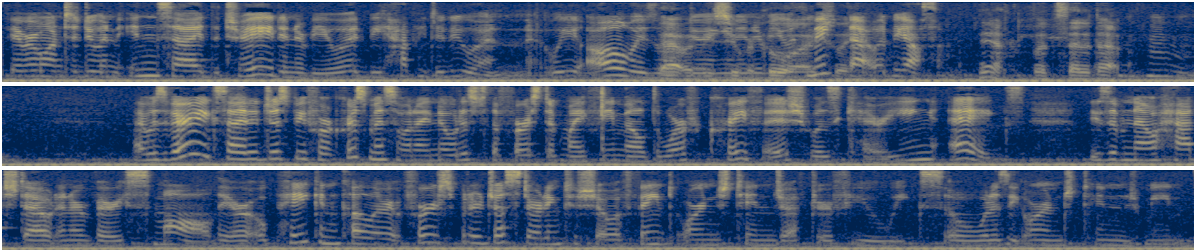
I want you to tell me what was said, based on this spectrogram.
If you ever want to do an inside the trade interview, I'd be happy to do one. We always That love doing an interview cool, with Mick. actually. That would be awesome. Yeah, let's set it up. Hmm. I was very excited just before Christmas when I noticed the first of my female dwarf crayfish was carrying eggs. These have now hatched out and are very small. They are opaque in color at first, but are just starting to show a faint orange tinge after a few weeks. So, what does the orange tinge mean?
